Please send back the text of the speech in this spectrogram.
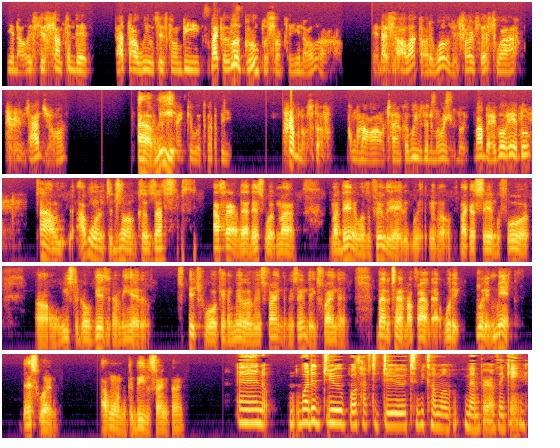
You know, it's just something that I thought we was just gonna be like a little group or something. You know, uh, and that's all I thought it was at first. That's why I joined. Uh, I me, didn't think it was gonna be criminal stuff going on all the time because we was in the Marines. But my bad. Go ahead, boo. um, I wanted to join because I, I found out that's what my my dad was affiliated with. You know, like I said before, uh, when we used to go visit him, he had a pitchfork in the middle of his finger, his index finger. By the time I found out what it what it meant, that's what I wanted to be the same thing. And what did you both have to do to become a member of the gang?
